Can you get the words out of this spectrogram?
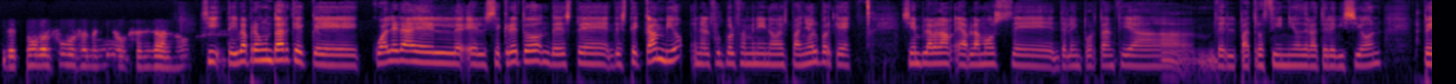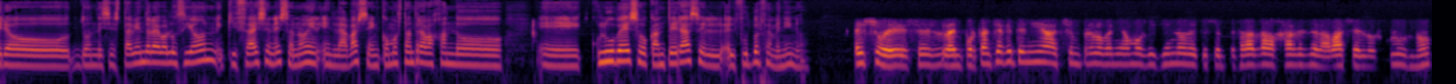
de todo el fútbol femenino en general, ¿no? Sí, te iba a preguntar que, que cuál era el, el secreto de este de este cambio en el fútbol femenino español porque siempre hablamos de, de la importancia del patrocinio de la televisión, pero donde se está viendo la evolución quizá es en eso, ¿no? En, la base, en cómo están trabajando eh, clubes o canteras el, el fútbol femenino. Eso es, es la importancia que tenía, siempre lo veníamos diciendo, de que se empezara a trabajar desde la base en los clubes, ¿no?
